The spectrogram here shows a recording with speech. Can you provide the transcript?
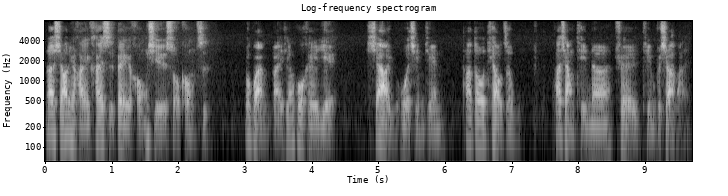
那小女孩开始被红鞋所控制，不管白天或黑夜，下雨或晴天，她都跳着舞。她想停呢却停不下来。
